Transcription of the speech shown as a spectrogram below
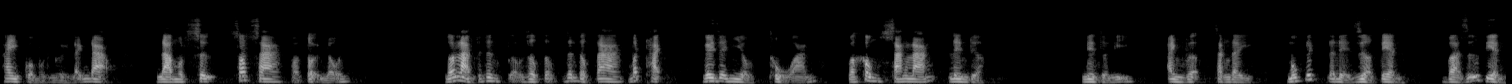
hay của một người lãnh đạo là một sự xót xa và tội lỗi. Nó làm cho dân tộc, dân tộc ta bất hạnh, gây ra nhiều thủ án và không sáng láng lên được. Nên tôi nghĩ anh Vượng sang đây mục đích là để rửa tiền và giữ tiền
